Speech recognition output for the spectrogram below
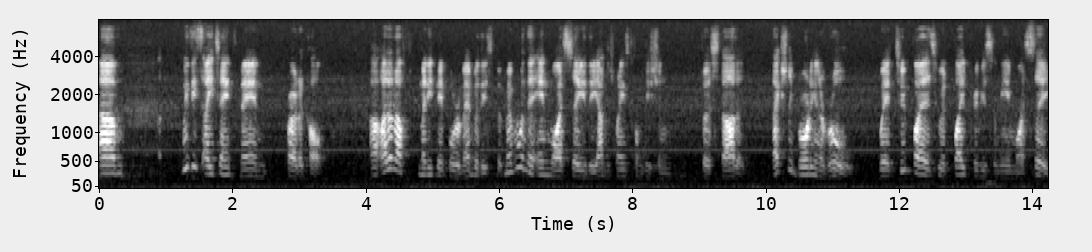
um, with this 18th man protocol, uh, I don't know if many people remember this, but remember when the NYC, the under 20s competition, first started? They actually brought in a rule where two players who had played previously in the NYC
